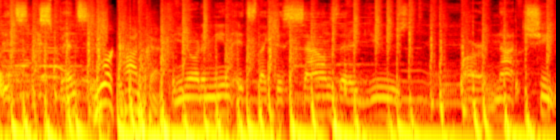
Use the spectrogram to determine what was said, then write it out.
It's expensive. Your content. You know what I mean? It's like the sounds that are used are not cheap.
